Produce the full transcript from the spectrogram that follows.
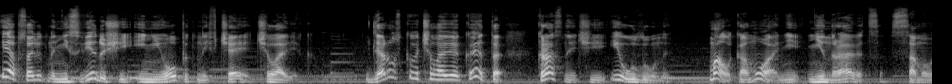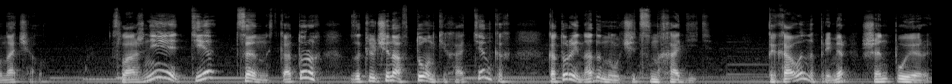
и абсолютно несведущий и неопытный в чае человек. Для русского человека это красные чаи и улуны. Мало кому они не нравятся с самого начала. Сложнее те, ценность которых заключена в тонких оттенках, которые надо научиться находить. Таковы, например, шенпуэры.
